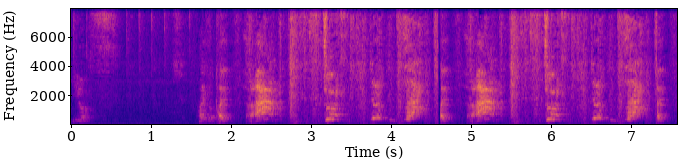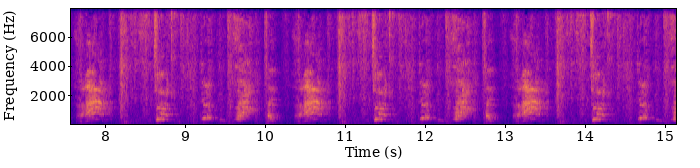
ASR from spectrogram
いきます。はいはい。あっちょっちょっとさはいあっちょっちょっとさはいあっちょっちょっとさはいあっちょっちょっとさはいあっちょっちょっとさ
